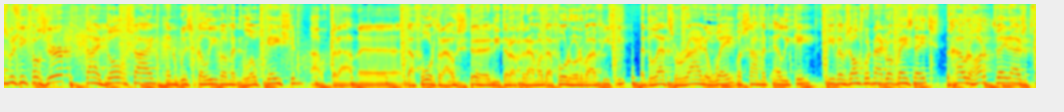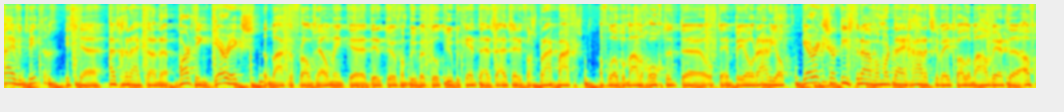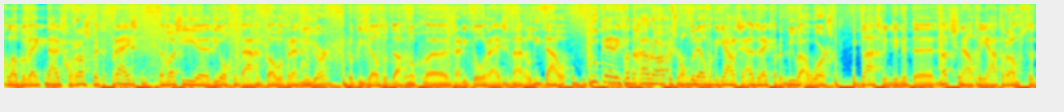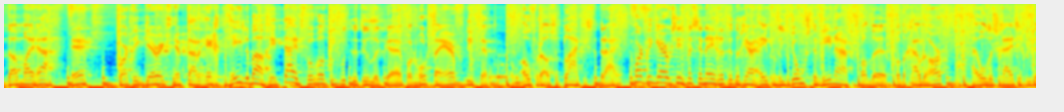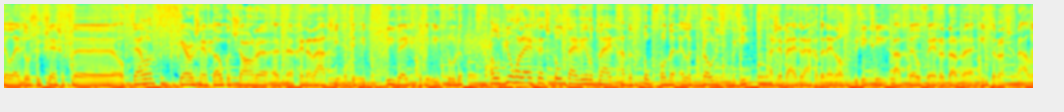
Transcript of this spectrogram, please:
was muziek van Zurp, Ty Doll Sign en Wiz Khalifa met Location. Daarachteraan, uh, daarvoor trouwens, uh, niet daarachteraan, maar daarvoor hoorden we Avicii. Het Let's Ride Away was samen met Ellie King. TVM Zandvoort Nightwalk Mainstage. De Gouden Harp 2025 is uh, uitgereikt aan Martin Garrix. Dat maakte Frans Helmink, directeur van Buma Cultuur, bekend tijdens de uitzending van Spraakmakers. Afgelopen maandagochtend op de NPO Radio. Garrix, artiestenaar van Martijn Garretsen, weten we allemaal, werd afgelopen week thuis verrast met de prijs. Dan was hij die ochtend aangekomen vanuit New York. Op diezelfde dag nog zou hij doorreizen naar Litouwen. De toekenning van de Gouden Harp is een onderdeel van de jaarlijkse uitreik van de Buma Awards. Die plaatsvindt in het uh, Nationaal Theater Amsterdam. Maar ja, hè, Martin Garrix heeft daar echt helemaal geen tijd voor. Want die moet natuurlijk uh, van hort naar her vliegen om overal zijn plaatjes te draaien. Martin Garrix is met zijn 29 jaar een van de jongste winnaars van de, van de Gouden Harp. Hij onderscheidt zich niet alleen door succes of, de, of talent. Garrix heeft ook het genre, een generatie en de industrie weten te beïnvloeden. Al op jonge leeftijd stond hij wereldwijd aan de top van de elektronische muziek. Maar zijn bijdrage aan de Nederlandse muziek gaat veel verder dan uh,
